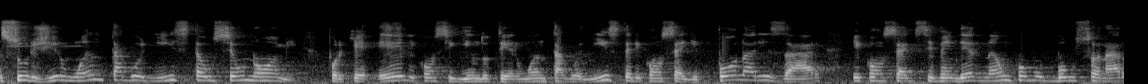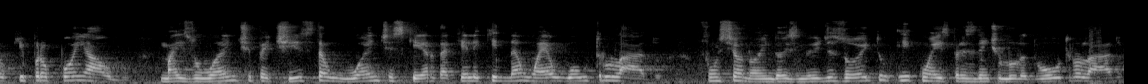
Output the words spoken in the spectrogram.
surgir um antagonista ao seu nome, porque ele conseguindo ter um antagonista, ele consegue polarizar e consegue se vender não como Bolsonaro que propõe algo, mas o antipetista, o anti-esquerda, aquele que não é o outro lado. Funcionou em 2018 e com o ex-presidente Lula do outro lado,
